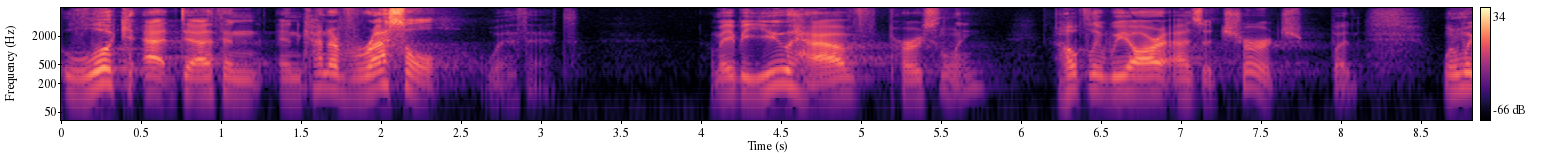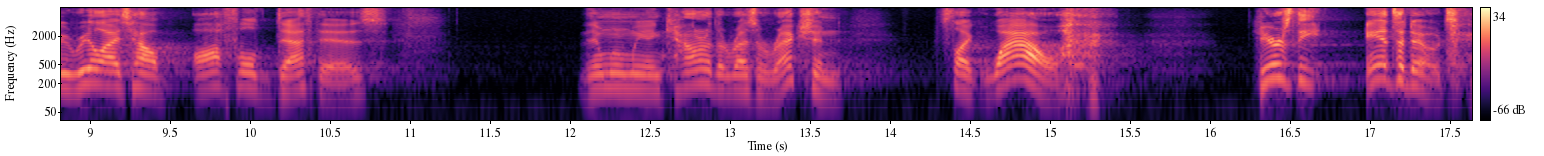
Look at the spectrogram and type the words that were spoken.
look at death and, and kind of wrestle with it. Maybe you have personally. Hopefully, we are as a church. But when we realize how awful death is, then when we encounter the resurrection, it's like, wow, here's the antidote.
